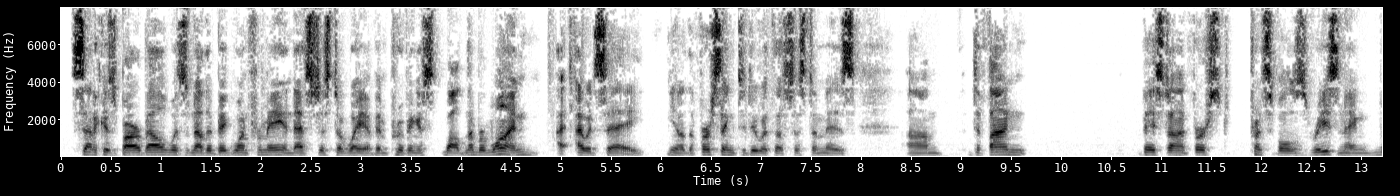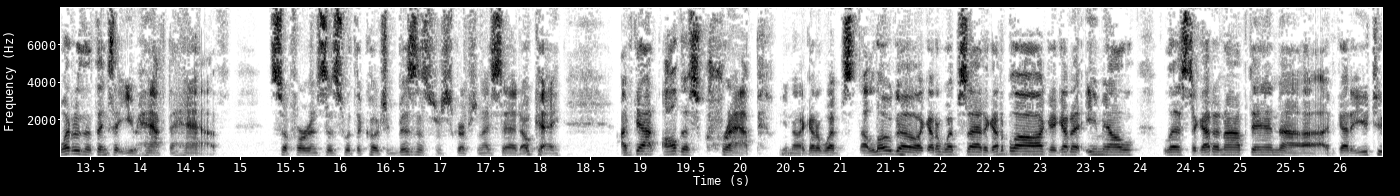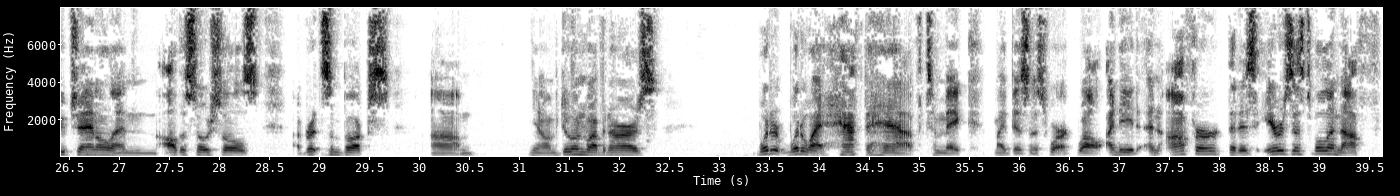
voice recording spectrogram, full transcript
Seneca's barbell was another big one for me, and that's just a way of improving. A, well, number one, I, I, would say, you know, the first thing to do with a system is um, define based on first principles reasoning. What are the things that you have to have? So, for instance, with the coaching business prescription, I said, okay, I've got all this crap. You know, I got a web, a logo, I got a website, I got a blog, I got an email list, I got an opt-in, uh, I've got a YouTube channel and all the socials. I've written some books. Um, you know, I'm doing webinars. What, are, what do I have to have to make my business work? Well, I need an offer that is irresistible enough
